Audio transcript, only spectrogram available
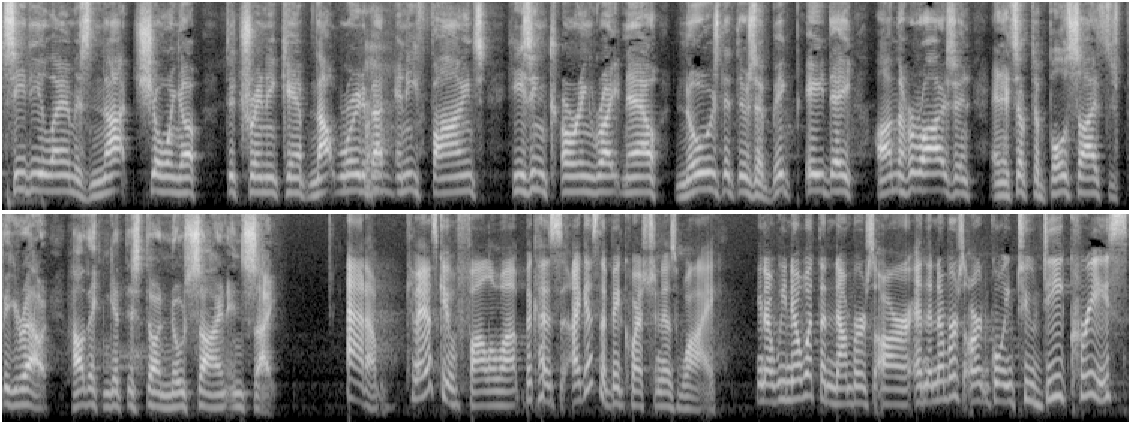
CeeDee Lamb is not showing up to training camp, not worried about any fines he's incurring right now, knows that there's a big payday on the horizon, and it's up to both sides to figure out how they can get this done. No sign in sight. Adam, can I ask you a follow up? Because I guess the big question is why? You know, we know what the numbers are, and the numbers aren't going to decrease.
